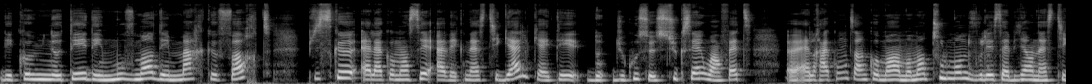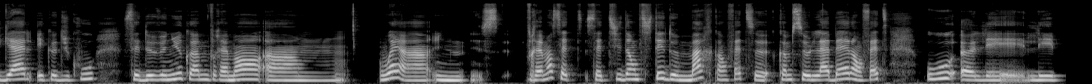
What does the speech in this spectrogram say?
des communautés, des mouvements, des marques fortes, puisque elle a commencé avec Nastigal, qui a été du coup ce succès où en fait euh, elle raconte hein, comment à un moment tout le monde voulait s'habiller en Nastigal et que du coup c'est devenu comme vraiment un ouais une vraiment cette, cette identité de marque en fait, comme ce label en fait, où euh, les, les,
